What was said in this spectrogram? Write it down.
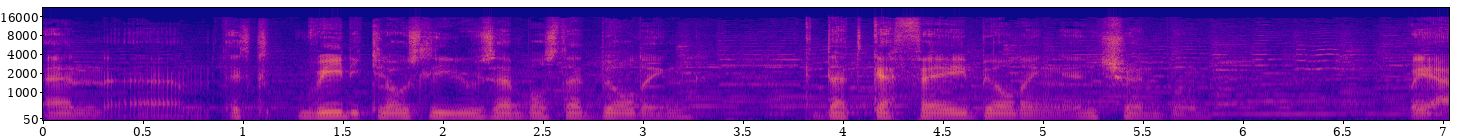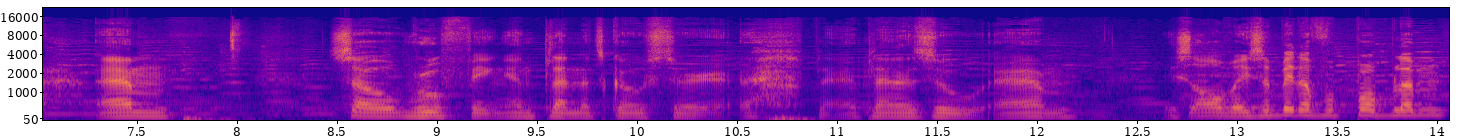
And um, it really closely resembles that building, that cafe building in Schönbrunn. But yeah, um, so roofing and Planet Coaster, uh, Planet Zoo, um, is always a bit of a problem.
